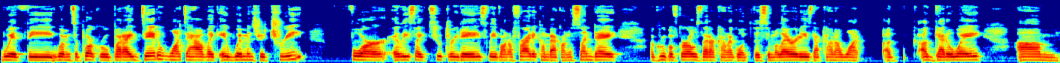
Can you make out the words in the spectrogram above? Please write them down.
with the women's support group, but I did want to have like a women's retreat for at least like two, three days, leave on a Friday, come back on a Sunday. A group of girls that are kind of going through the similarities that kind of want a, a getaway. Um,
